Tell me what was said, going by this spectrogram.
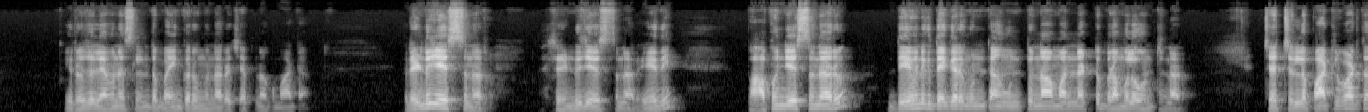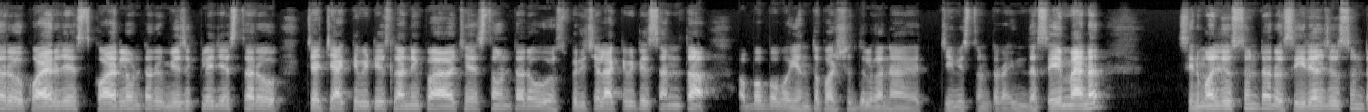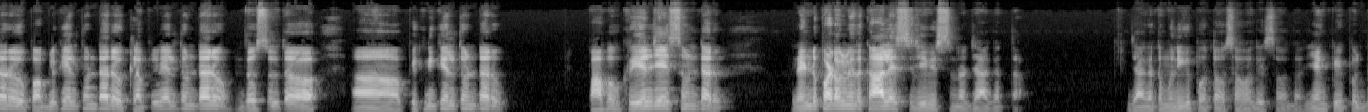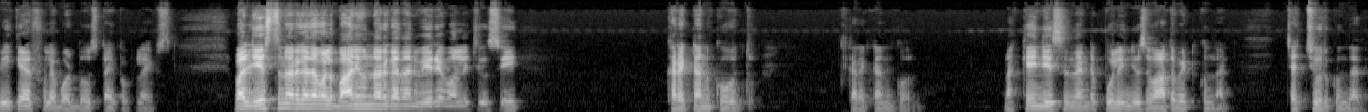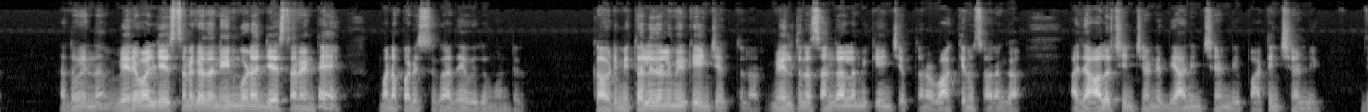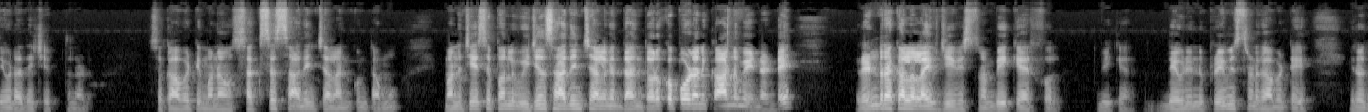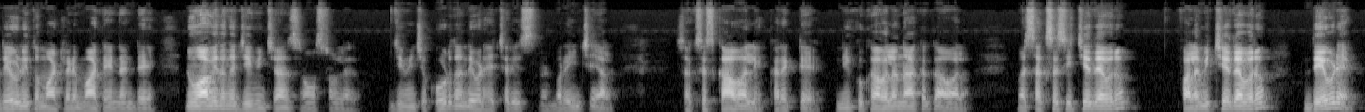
ఈ రోజు లెమనస్లు ఎంత భయంకరంగా ఉన్నారో చెప్పిన ఒక మాట? రెండు చేస్తున్నారు. రెండు చేస్తున్నారు. ఏది? పాపం చేస్తున్నారు దేవునికి దగ్గర ఉంటా ఉంటున్నాం అన్నట్టు భ్రమలో ఉంటున్నారు. చర్చిల్లో పాటలు పాడతారు క్వైర్ చేసి క్వైర్లో ఉంటారు మ్యూజిక్ ప్లే చేస్తారు చర్చ్ యాక్టివిటీస్లు అన్నీ పా చేస్తూ ఉంటారు స్పిరిచువల్ యాక్టివిటీస్ అంతా అబ్బబ్బబ్బా ఎంత పరిశుద్ధులుగా జీవిస్తుంటారు. ఇన్ ద సేమ్ మేనర్ సినిమాలు చూస్తుంటారు సీరియల్ చూస్తుంటారు పబ్లిక్ వెళ్తుంటారు క్లబ్కి వెళ్తుంటారు దోస్తులతో పిక్నిక్ వెళ్తుంటారు పాప క్రియలు చేస్తుంటారు. రెండు పడవల మీద కాలేసి జీవిస్తున్నారు జాగ్రత్త. జాగ్రత్త మునిగిపోతావు సహోదరి సహోదరు young people be careful about those type of lifes. వాళ్ళు చేస్తున్నారు కదా వాళ్ళు బాగానే ఉన్నారు కదా అని వేరే వాళ్ళని చూసి కరెక్ట్ అనుకోవద్దు. కరెక్ట్ అనుకోవద్దు. నక్కేం చేస్తుందంటే పులిని చూసి వాత పెట్టుకుందండి చచ్చూరుకుంది అది. అర్థమైందా? వేరే వాళ్ళు చేస్తున్నారు కదా నేను కూడా అది చేస్తానంటే మన పరిస్థితి అదే విధంగా ఉంటుంది. కాబట్టి మీ తల్లిదండ్రులు మీకు ఏం చెప్తున్నారు? మీరు వెళ్తున్న సంఘాల్లో మీకు ఏం చెప్తున్నారు? వాక్యానుసారంగా అది ఆలోచించండి ధ్యానించండి పాటించండి. దేవుడు అదే చెప్తున్నాడు. సో కాబట్టి మనం సక్సెస్ సాధించాలనుకుంటాము. మనం చేసే పనులు విజయం సాధించాలి కానీ దాన్ని దొరకపోవడానికి కారణం ఏంటంటే రెండు రకాల లైఫ్ జీవిస్తున్నాం. Be careful be careful. దేవుడు నిన్ను ప్రేమిస్తున్నాడు కాబట్టి ఈరోజు దేవునితో మాట్లాడే మాట ఏంటంటే నువ్వు ఆ విధంగా జీవించాల్సిన అవసరం లేదు. జీవించకూడదని దేవుడు హెచ్చరిస్తున్నాడు. మరి ఏం చేయాలి? సక్సెస్ కావాలి కరెక్టే. నీకు కావాలా నాకు కావాలా? మరి సక్సెస్ ఇచ్చేదెవరు ఫలం ఇచ్చేది ఎవరు? దేవుడే.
